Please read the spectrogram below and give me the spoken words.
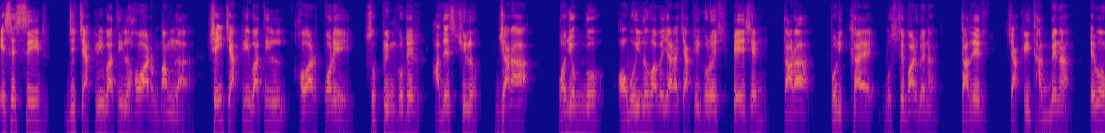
এসএসসির যে চাকরি বাতিল হওয়ার মামলা, সেই চাকরি বাতিল হওয়ার পরে সুপ্রিম কোর্টের আদেশ ছিল, যারা অযোগ্য, অবৈধভাবে যারা চাকরি করে পেয়েছেন, তারা পরীক্ষায় বসতে পারবে না, তাদের চাকরি থাকবে না এবং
